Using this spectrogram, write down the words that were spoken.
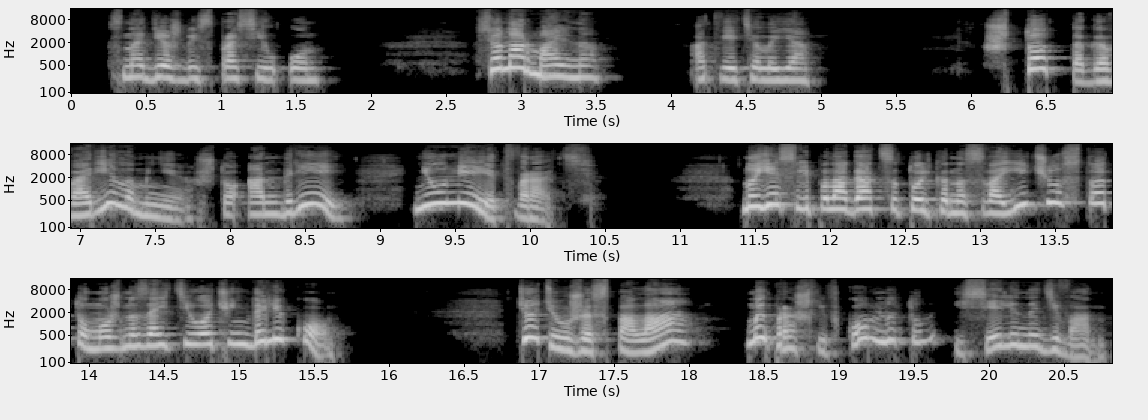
– с надеждой спросил он. «Все нормально», – ответила я. Что-то говорило мне, что Андрей не умеет врать. Но если полагаться только на свои чувства, то можно зайти очень далеко. Тетя уже спала, мы прошли в комнату и сели на диван.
